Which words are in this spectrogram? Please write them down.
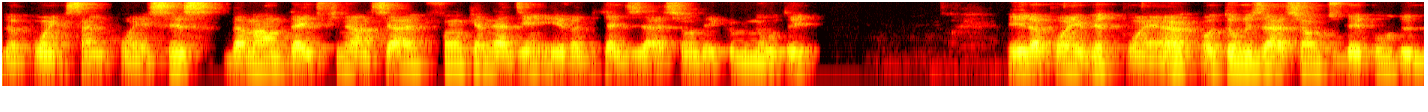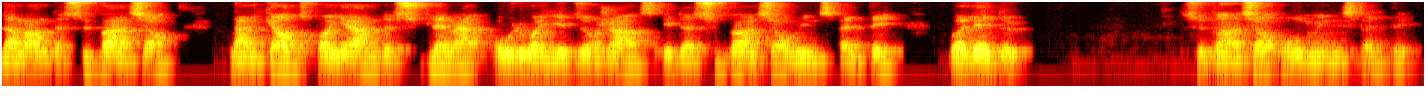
Le point 5.6, demande d'aide financière, Fonds canadien et revitalisation des communautés. Et le point 8.1, autorisation du dépôt d'une demande de subvention dans le cadre du programme de supplément au loyer d'urgence et de subvention aux municipalités, volet 2. Subvention aux municipalités.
